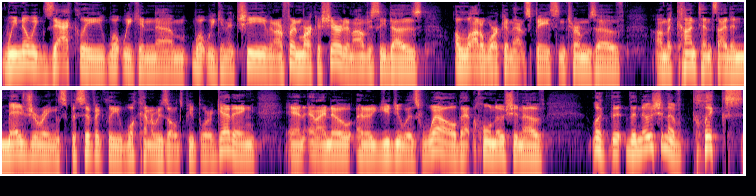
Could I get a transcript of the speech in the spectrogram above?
We know exactly what we can um, what we can achieve, and our friend Marcus Sheridan obviously does a lot of work in that space in terms of on the content side and measuring specifically what kind of results people are getting. And and I know I know you do as well. That whole notion of look the, the notion of clicks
